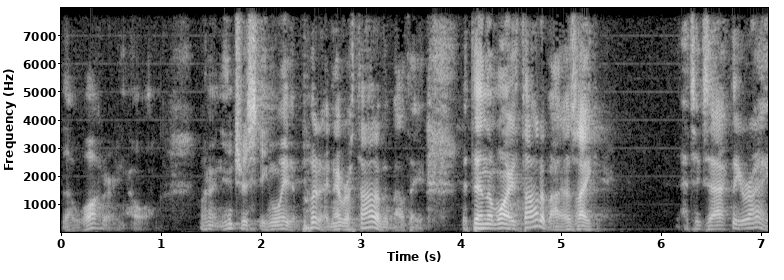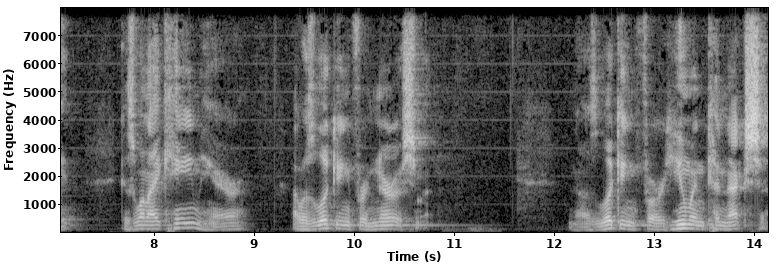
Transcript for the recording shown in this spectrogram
The watering hole. What an interesting way to put it. I never thought of about that. But then the more I thought about it, I was like, that's exactly right. Because when I came here, I was looking for nourishment. And I was looking for human connection.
